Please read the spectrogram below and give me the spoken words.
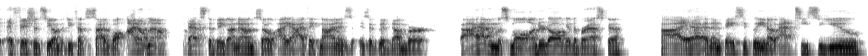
efficiency on the defensive side of the ball? I don't know. That's the big unknown. So I, I think nine is, is a good number. I have them a small underdog at Nebraska. I and then basically, you know, at TCU,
